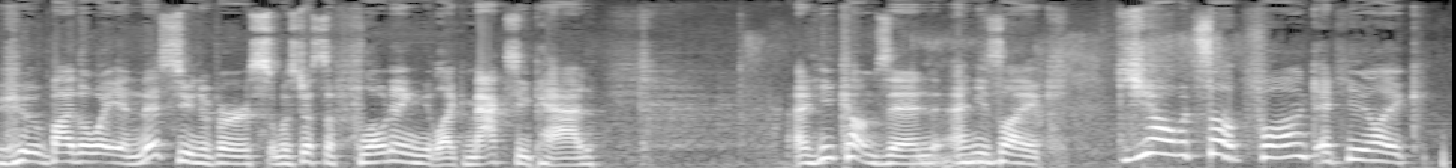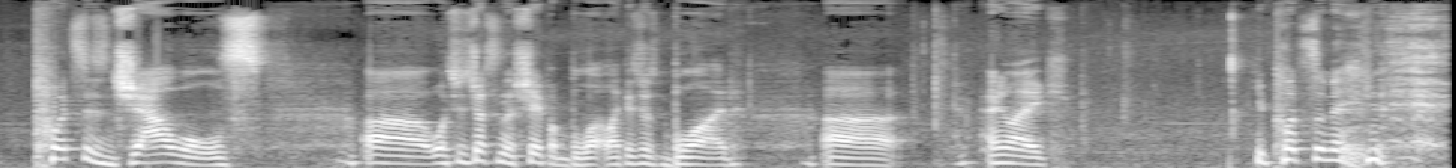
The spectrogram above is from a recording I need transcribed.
who by the way in this universe was just a floating like maxi pad and he comes in and he's like yo what's up fonk? And he like puts his jowls uh which is just in the shape of blood like it's just blood uh and like he puts them in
